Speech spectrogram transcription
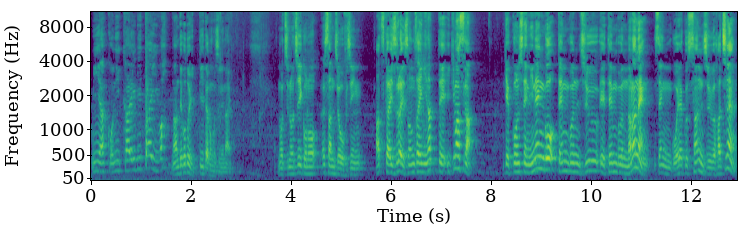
都に帰りたいわ。なんてことを言っていたかもしれない。後々この三条夫人扱いづらい存在になっていきますが結婚して2年後天文10え天文7年1538年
